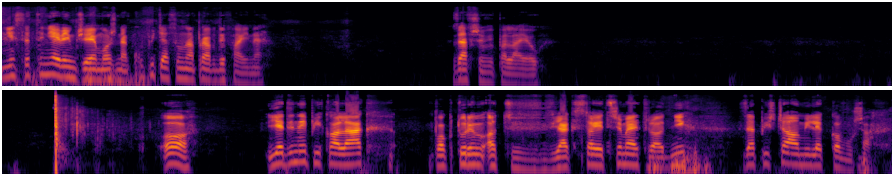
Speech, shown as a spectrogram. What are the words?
Niestety nie wiem gdzie je można kupić, a są naprawdę fajne. Zawsze wypalają. O! Jedyny pikolak, po którym od, jak stoję 3 metry od nich, zapiszczało mi lekko w uszach.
